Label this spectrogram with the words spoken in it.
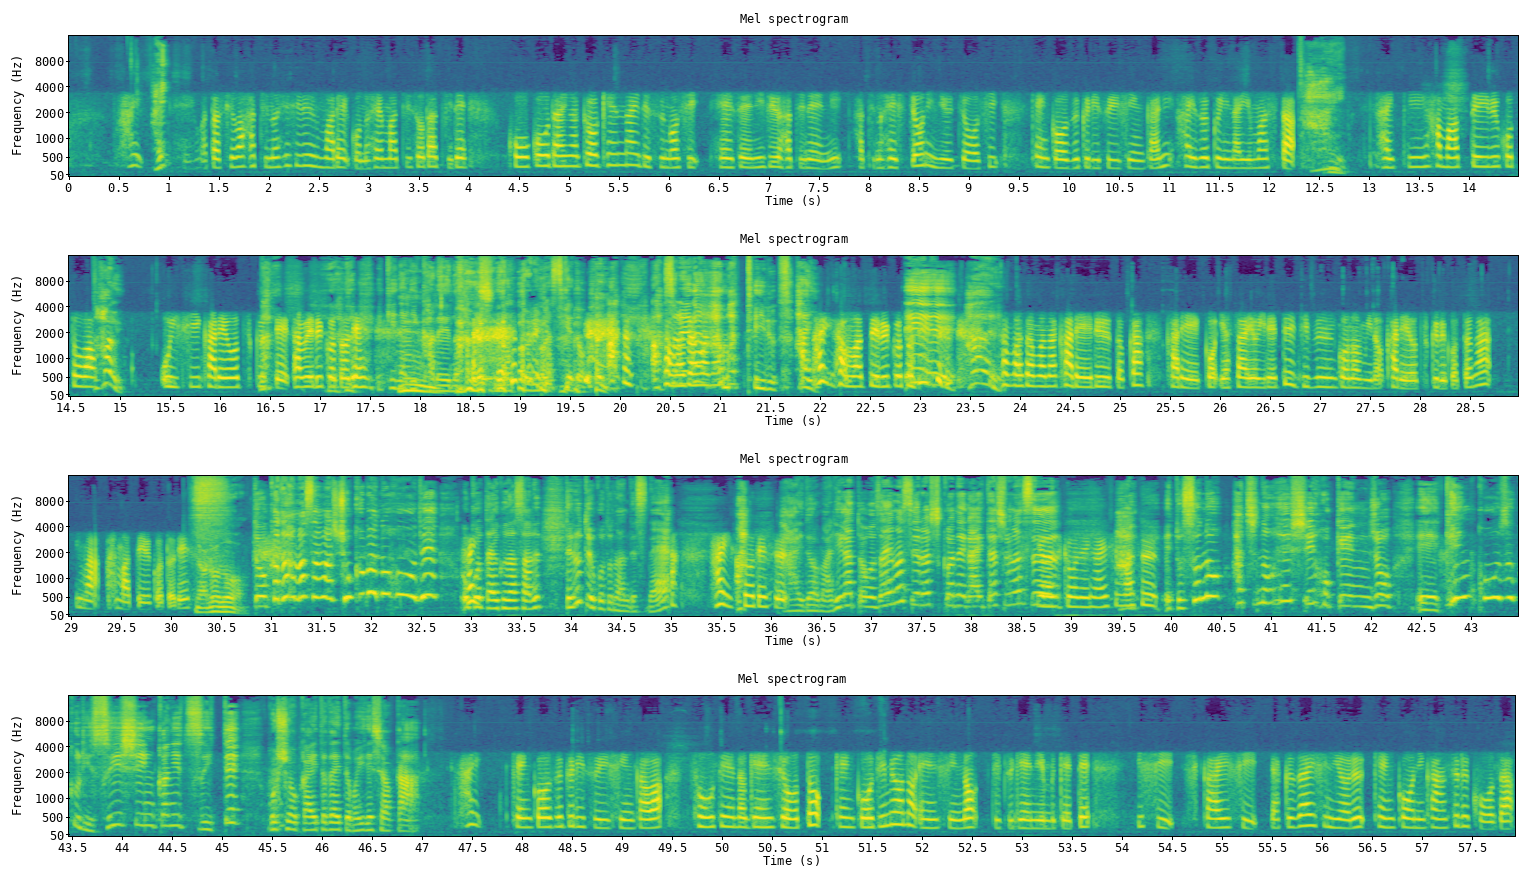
はい、はい。えー私は八戸市で生まれ、五戸町育ちで、高校大学を県内で過ごし、平成28年に八戸市長に入庁し、健康づくり推進課に配属になりました。はい。最近ハマっていることは、はい美味しいカレーを作って食べることで。い、きなりカレーの話になっておりますけど、ああ それがハマっている。はい、はい、ハマっていることで、さまざまなカレールーとかカレー粉、野菜を入れて自分好みのカレーを作ることが今ハマっていることです。なるほど。と門浜さんは職場の方でお答えくださってるということなんですね。はい、そうです。よはい、どうもありがとうございます。よろしくお願いいたします。ろしくお願いします。はいえっと、その八戸市保健所、えー健康づくり推進課についてご紹介いただいてもいいでしょうか？はい、健康づくり推進課は創生の減少と健康寿命の延伸の実現に向けて医師、歯科医師、薬剤師による健康に関する講座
